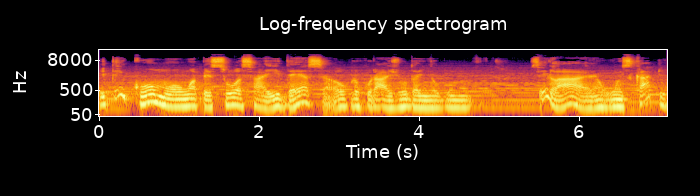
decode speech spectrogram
E tem como uma pessoa sair dessa ou procurar ajuda em algum, sei lá, em algum escape?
